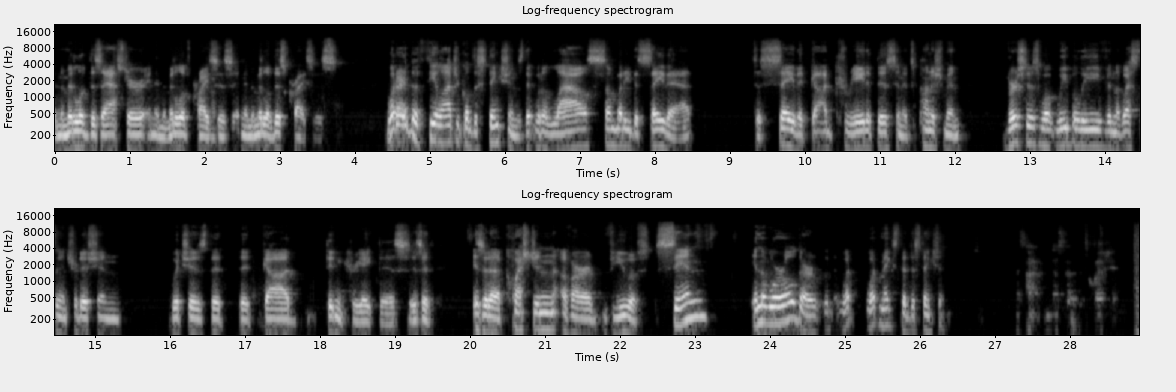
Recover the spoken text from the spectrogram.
in the middle of disaster and in the middle of crisis and in the middle of this crisis. What are the theological distinctions that would allow somebody to say that to say that God created this and its punishment versus what we believe in the Wesleyan tradition, which is that, that God didn't create this? Is it, is it a question of our view of sin in the world, or what, what makes the distinction? That's not that's the question. I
